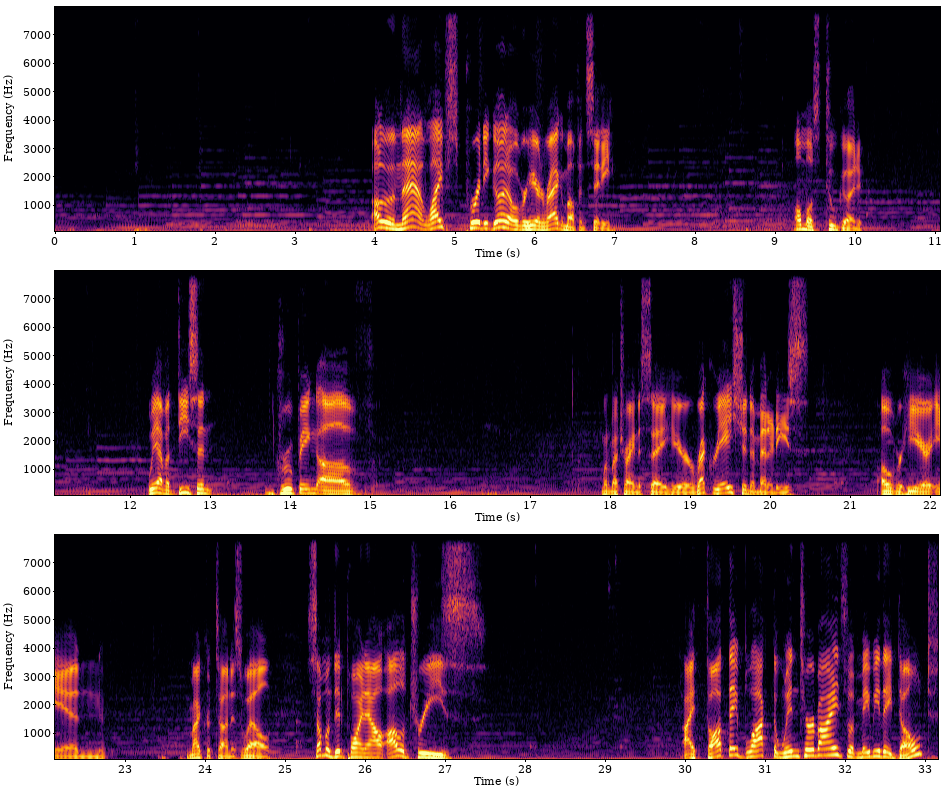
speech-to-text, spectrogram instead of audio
Other than that, life's pretty good over here in Ragamuffin City. Almost too good. We have a decent grouping of... What am I trying to say here? Recreation amenities over here in Microton as well. Someone did point out olive trees... I thought they blocked the wind turbines, but maybe they don't?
